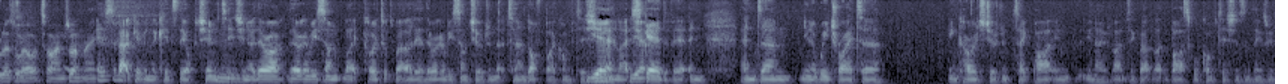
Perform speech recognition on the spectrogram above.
absolutely- as well at times, won't they? It's about giving the kids the opportunities. Mm. You know, there are there are going to be some like Chloe talked about earlier. There are going to be some children that are turned off by competition Yeah, and like yeah. scared of it, and and um, you know we try to encourage children to take part in you know like think about like the basketball competitions and things we've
